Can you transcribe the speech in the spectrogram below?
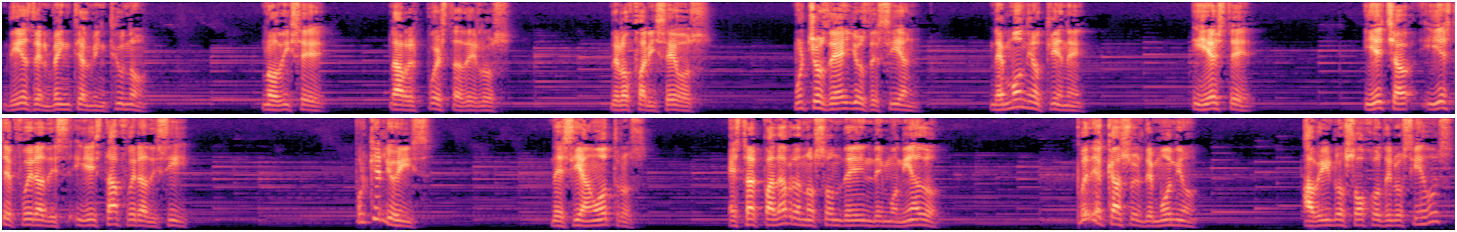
10 del 20 al 21, nos dice, la respuesta de los, de los fariseos. Muchos de ellos decían, demonio tiene, y este, y, echa, y este fuera de, y está fuera de sí. ¿Por qué le oís? Decían otros, estas palabras no son de endemoniado. ¿Puede acaso el demonio abrir los ojos de los ciegos?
